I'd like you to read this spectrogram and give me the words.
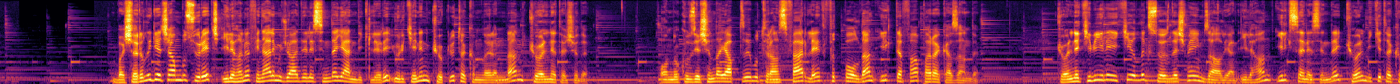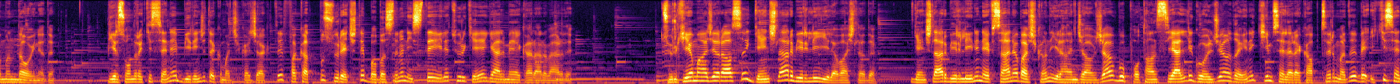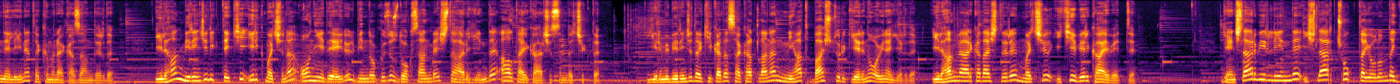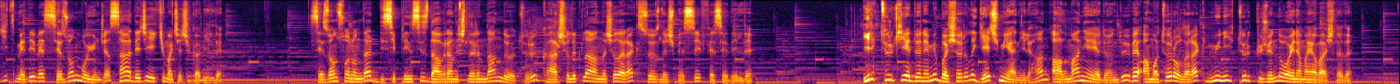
Başarılı geçen bu süreç İlhan'ı final mücadelesinde yendikleri ülkenin köklü takımlarından Köln'e taşıdı. 19 yaşında yaptığı bu transferle futboldan ilk defa para kazandı. Köln ekibiyle 2 yıllık sözleşme imzalayan İlhan ilk senesinde Köln 2 takımında oynadı. Bir sonraki sene birinci takıma çıkacaktı fakat bu süreçte babasının isteğiyle Türkiye'ye gelmeye karar verdi. Türkiye macerası Gençler Birliği ile başladı. Gençler Birliği'nin efsane başkanı İlhan Cavcav bu potansiyelli golcü adayını kimselere kaptırmadı ve 2 seneliğine takımına kazandırdı. İlhan 1. Lig'deki ilk maçına 17 Eylül 1995 tarihinde Altay karşısında çıktı. 21. dakikada sakatlanan Nihat Baştürk yerine oyuna girdi. İlhan ve arkadaşları maçı 2-1 kaybetti. Gençler Birliği'nde işler çok da yolunda gitmedi ve sezon boyunca sadece iki maça çıkabildi. Sezon sonunda disiplinsiz davranışlarından da ötürü karşılıklı anlaşılarak sözleşmesi feshedildi. İlk Türkiye dönemi başarılı geçmeyen İlhan Almanya'ya döndü ve amatör olarak Münih Türk gücünde oynamaya başladı.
